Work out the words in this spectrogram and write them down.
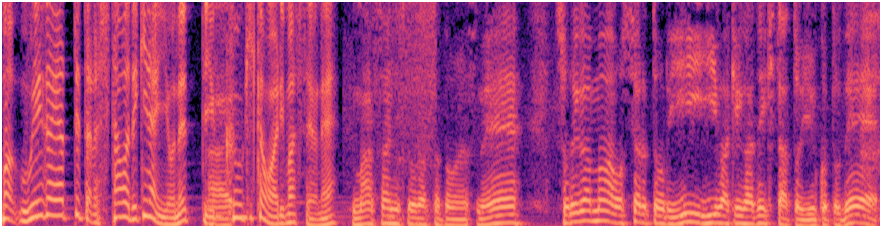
まあ上がやってたら下はできないよねっていう空気感はありましたよね。はい、まさにそうだったと思いますね。それがまあおっしゃる通りいい言い訳ができたということで、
